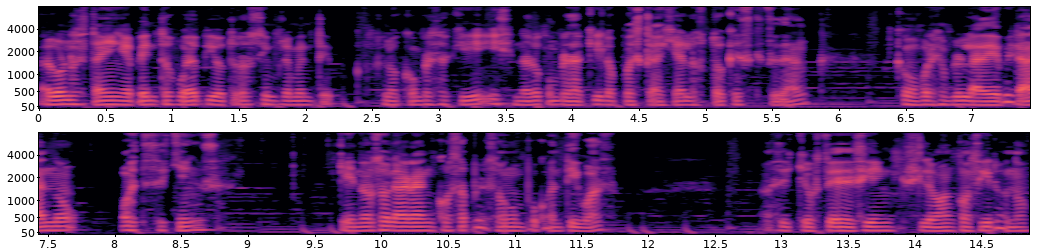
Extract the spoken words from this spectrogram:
Algunos están en eventos web y otros simplemente lo compras aquí y si no lo compras aquí lo puedes canjear los toques que te dan. Como por ejemplo la de verano o estas skins que no son la gran cosa pero son un poco antiguas. Así que ustedes deciden si lo van a conseguir o no.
